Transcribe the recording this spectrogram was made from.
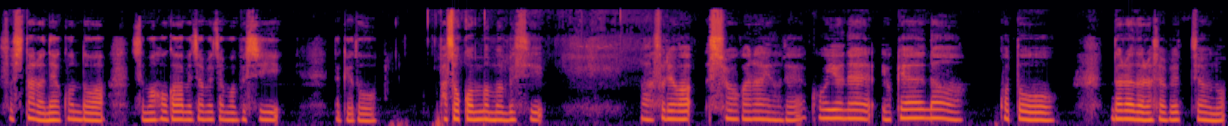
そしたらね、今度はスマホがめちゃめちゃ眩しい。だけど、パソコンも眩しい。まあ、それはしょうがないので、こういうね、余計なことをダラダラ喋っちゃうの。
